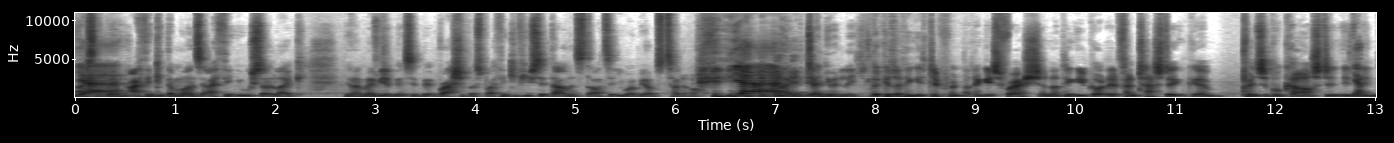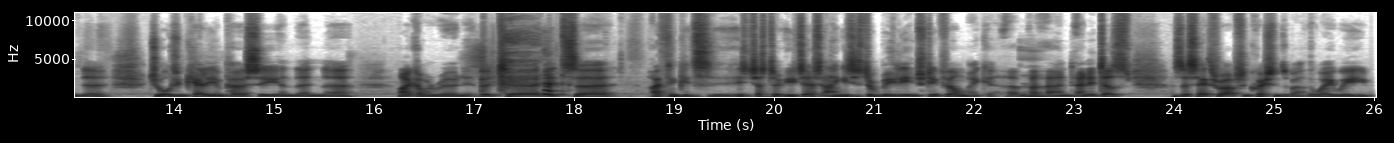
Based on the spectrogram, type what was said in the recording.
That's Yeah. I think it demands it. I think you also like, you know, maybe a bit, it's a bit brash of us, but I think if you sit down and start it, you won't be able to turn it off. Yeah. like genuinely. because I think it's different. I think it's fresh, and I think you've got a fantastic um, principal cast in, in, Yep. in uh, George and Kelly and Percy, and then uh, I come and ruin it. But uh, it's. Uh, I think it's it's just a he just I think he's just a really interesting filmmaker, uh, and and it does, as I say, throw up some questions about the way we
